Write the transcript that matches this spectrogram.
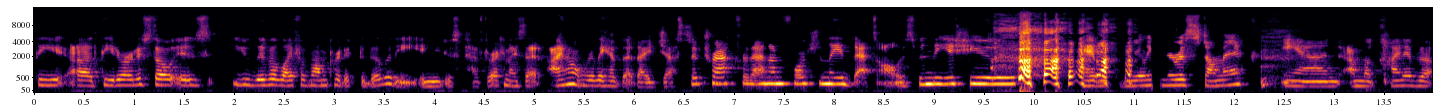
the uh, theater artist though is you live a life of unpredictability and you just have to recognize that i don't really have that digestive tract for that unfortunately. That's always been the issue. I have a really nervous stomach and i'm a kind of an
